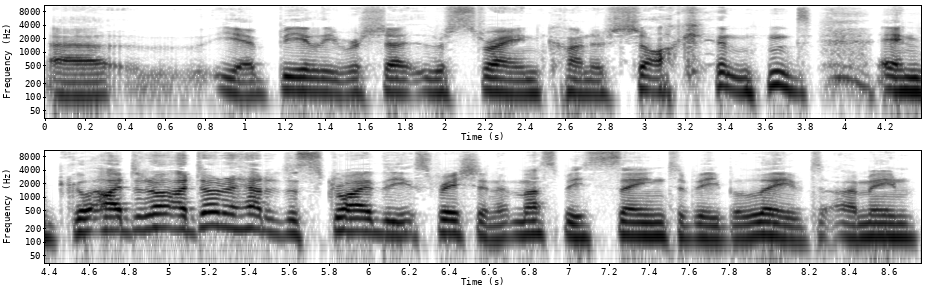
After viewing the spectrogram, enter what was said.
uh, yeah, barely restrained kind of shock and and I don't know I don't know how to describe the expression. It must be seen to be believed. I mean,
